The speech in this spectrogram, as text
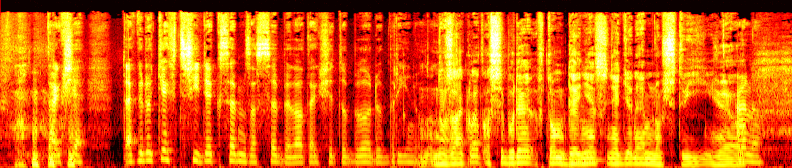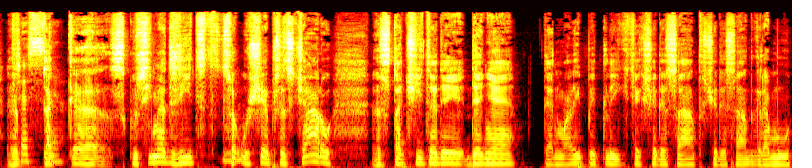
takže tak do těch třídek jsem zase byla, takže to bylo dobrý. No, no základ asi bude v tom denně sněděné množství, že jo? Ano, eh, přesně. Tak uh, zkusíme říct, co hmm. už je přes čáru. Stačí tedy denně ten malý pitlík, těch 60, 60 gramů,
